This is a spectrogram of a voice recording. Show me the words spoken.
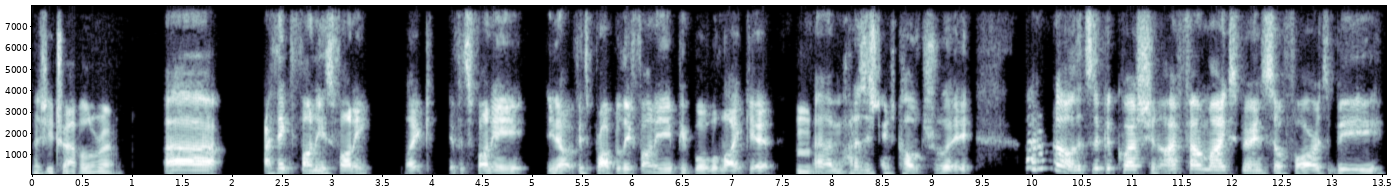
as you travel around? Uh, I think funny is funny. Like if it's funny, you know, if it's properly funny, people will like it. Mm. Um, how does it change culturally? I don't know. That's a good question. I've found my experience so far to be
